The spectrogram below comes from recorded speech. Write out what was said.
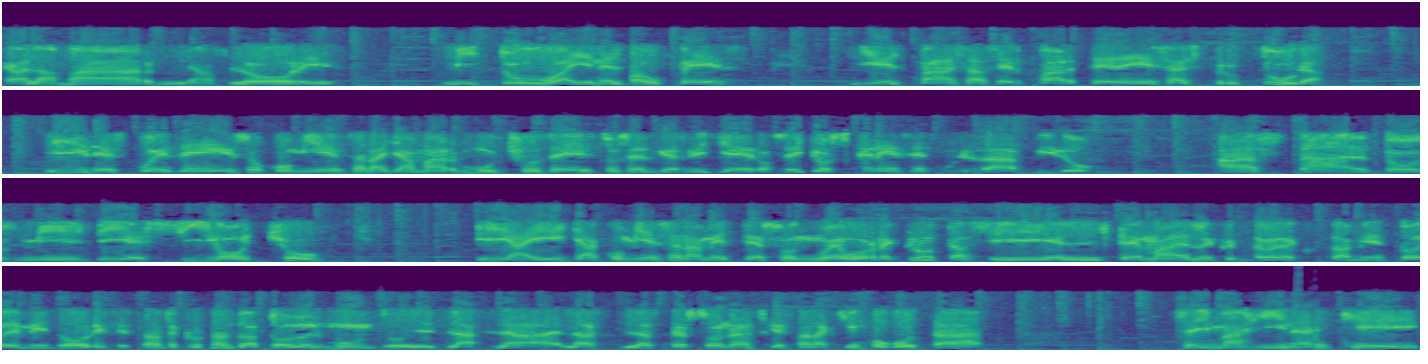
Calamar, Miraflores, Mitú, ahí en el Baupés, y él pasa a ser parte de esa estructura y después de eso comienzan a llamar muchos de estos exguerrilleros, ellos crecen muy rápido hasta 2018 y ahí ya comienzan a meter son nuevos reclutas y el tema del reclutamiento de menores están reclutando a todo el mundo. las, personas que están aquí en Bogotá se imaginan que,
